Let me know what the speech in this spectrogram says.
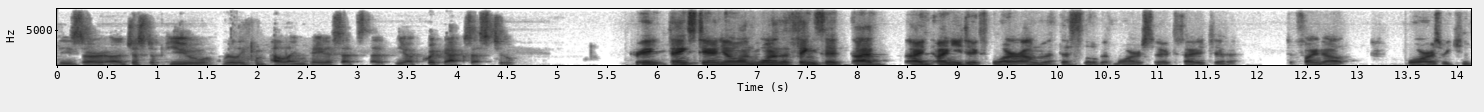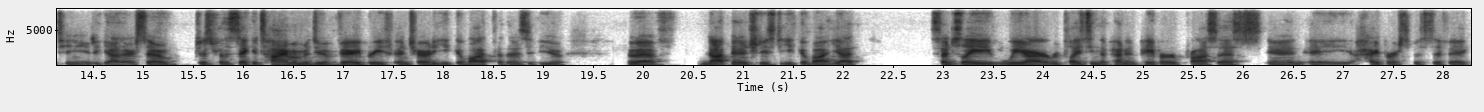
These are uh, just a few really compelling data sets that you have quick access to. Great, thanks, Daniel. And one of the things that I, I, I need to explore around with this a little bit more. So excited to to find out more as we continue together. So just for the sake of time, I'm going to do a very brief intro to Ecobot for those of you who have not been introduced to Ecobot yet. Essentially, we are replacing the pen and paper process in a hyper specific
